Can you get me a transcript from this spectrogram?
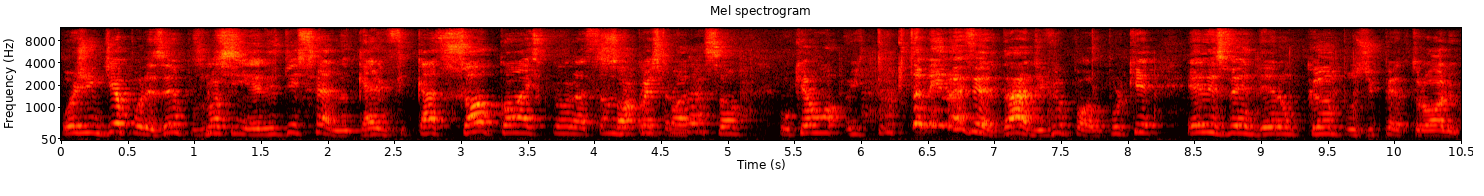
Hoje em dia, por exemplo... Sim, nós... sim eles disseram, querem ficar só com a exploração Só com a exploração. O que, é uma, o que também não é verdade, viu, Paulo? Porque eles venderam campos de petróleo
